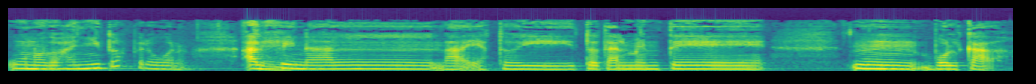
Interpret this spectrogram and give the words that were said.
uno o dos añitos, pero bueno, al Sí. final, nada, ya estoy totalmente mm, volcada,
